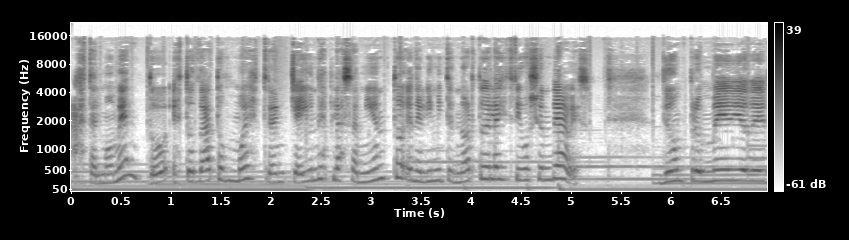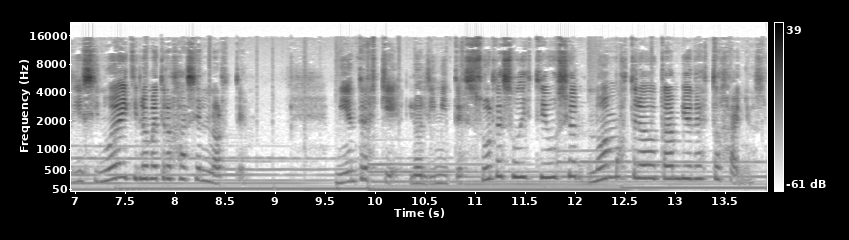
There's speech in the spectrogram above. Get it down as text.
Hasta el momento, estos datos muestran que hay un desplazamiento en el límite norte de la distribución de aves, de un promedio de 19 kilómetros hacia el norte, mientras que los límites sur de su distribución no han mostrado cambio en estos años.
